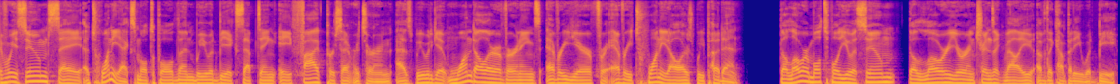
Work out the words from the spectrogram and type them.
If we assume, say, a 20x multiple, then we would be accepting a 5% return, as we would get $1 of earnings every year for every $20 we put in. The lower multiple you assume, the lower your intrinsic value of the company would be.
